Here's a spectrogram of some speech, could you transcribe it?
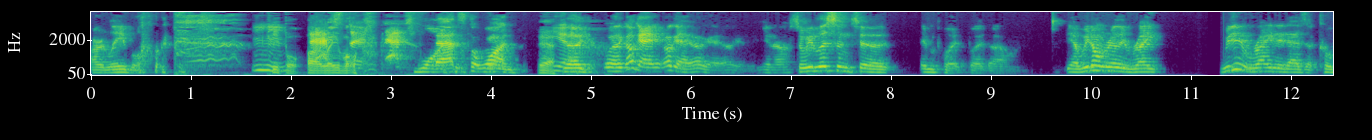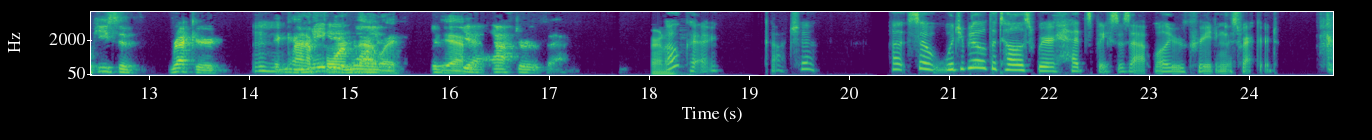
our label." Mhm. People, our That's label. the- that's one. That's the one. Yeah. Yeah. We're like, we're like, okay, okay, okay, okay. You know, so we listened to input, but um, yeah, we don't really write. We didn't write it as a cohesive record. Mhm. It kind of formed that way. It- Yeah. yeah, after the fact. Fair enough. Okay, gotcha. Uh, so, would you be able to tell us where Headspace was at while you were creating this record?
